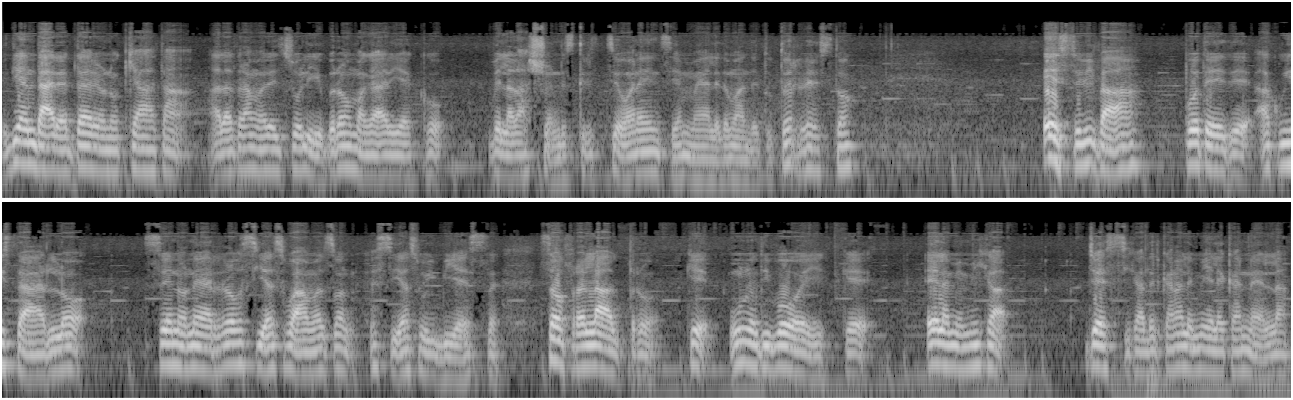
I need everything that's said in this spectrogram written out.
di andare a dare un'occhiata alla trama del suo libro magari ecco ve la lascio in descrizione insieme alle domande e tutto il resto. E se vi va potete acquistarlo se non erro sia su Amazon sia su IBS so fra l'altro che uno di voi che è la mia amica Jessica del canale Miele Cannella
